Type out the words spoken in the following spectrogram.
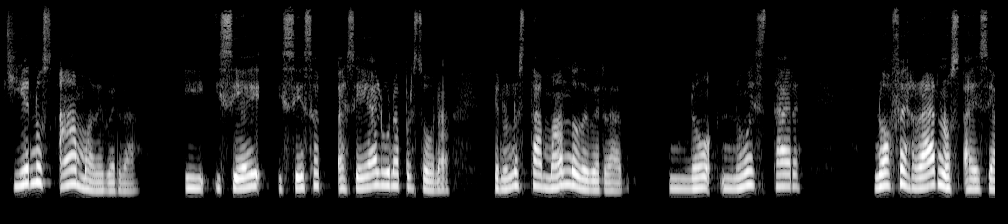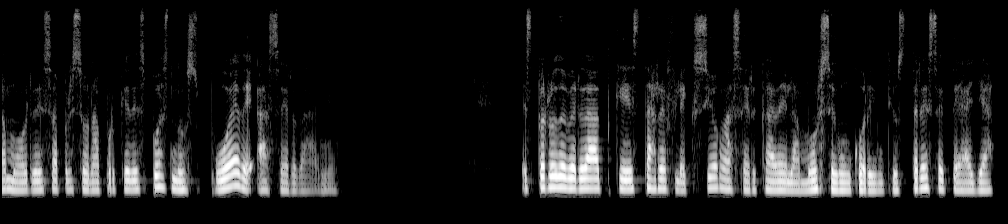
quién nos ama de verdad. Y, si, hay, si, si hay alguna persona que no nos está amando de verdad, no, no estar, no aferrarnos a ese amor de esa persona, porque después nos puede hacer daño. Espero de verdad que esta reflexión acerca del amor según Corintios 13 te haya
